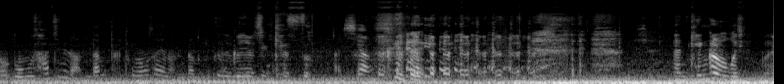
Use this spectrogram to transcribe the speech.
어, 너무 사진은 안 담, 동영상에는 안 담겨. 근데 왜냐면 지금 겠어. 아, 시향. 난 갱걸 보고 싶은 거야.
